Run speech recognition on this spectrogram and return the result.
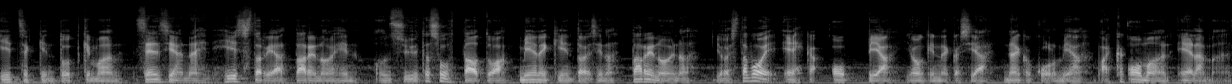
itsekin tutkimaan. Sen sijaan näihin historiatarinoihin on syytä suhtautua mielenkiintoisina tarinoina, joista voi ehkä oppia jonkinnäköisiä näkökulmia vaikka omaan elämään.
